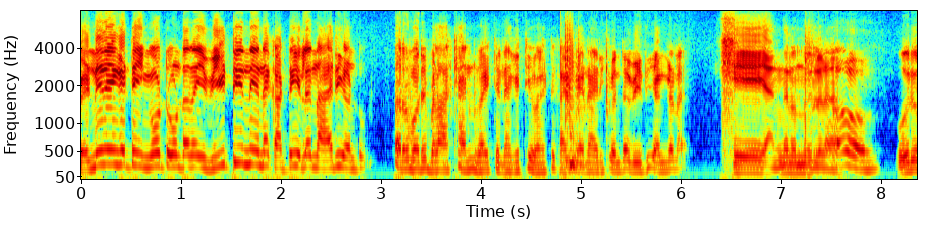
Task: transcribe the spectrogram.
പെണ്ണിനെയും കെട്ടി ഇങ്ങോട്ട് കൊണ്ടുവന്ന ഈ വീട്ടിൽ നിന്ന് എന്നെ കട്ട് ചെയ്യില്ലെന്ന് ആര് കണ്ടു? വെറും ഒരു ബ്ലാക്ക് ആൻഡ് വൈറ്റ് നെഗറ്റീവ് ആയിട്ട് കഴിക്കാനായിരിക്കും എന്റെ വിധി അങ്ങളെ ഏ അങ്ങനൊന്നും ഇല്ലടാ ഒരു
